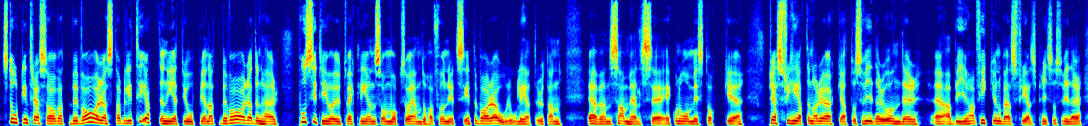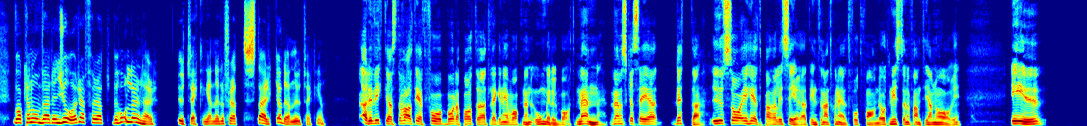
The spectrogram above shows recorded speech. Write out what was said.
stort intresse av att bevara stabiliteten i Etiopien, att bevara den här positiva utvecklingen som också ändå har funnits. Inte bara oroligheter utan även samhällsekonomiskt och eh, pressfriheten har ökat och så vidare under eh, Abiy. Han fick ju Nobels fredspris och så vidare. Vad kan omvärlden göra för att behålla den här utvecklingen eller för att stärka den utvecklingen? Ja, det viktigaste av allt är att få båda parter att lägga ner vapnen omedelbart. Men vem ska säga detta? USA är helt paralyserat internationellt fortfarande, åtminstone fram till januari. EU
